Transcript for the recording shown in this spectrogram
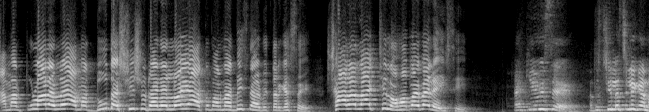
আমার পোলারে লয়ে আমার দুধ আর শিশুটারে লইয়া তোমার মা বিছনার ভিতর গেছে। সারা রাত ছিল হবাই বেড়াইছে। হ্যাঁ কি হয়েছে এত চিল্লাচিল্লি কেন?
